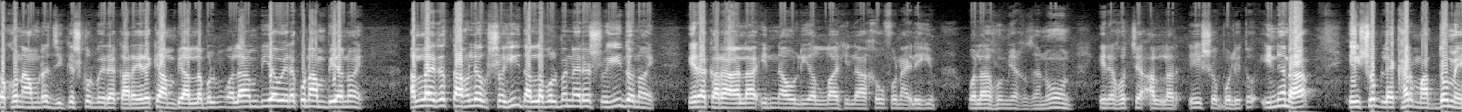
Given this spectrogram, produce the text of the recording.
তখন আমরা জিজ্ঞেস করব, এরা কারা? এরা কি আম্বিয়া? আল্লাহ বলবেন ওলা আম্বিয়াও এরা কোনো আম্বিয়া নয়। আল্লাহ এটা তাহলে শহীদ। আল্লাহ বলবেন, না, এরা শহীদও নয়। এরা কারা? আল্লাহ ইন্না উলি আল্লাহ খৌফন আলহিম ওলা হুম ইয়াকজানুন এরা হচ্ছে আল্লাহর এইসব বলিত। ইনারা এইসব লেখার মাধ্যমে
